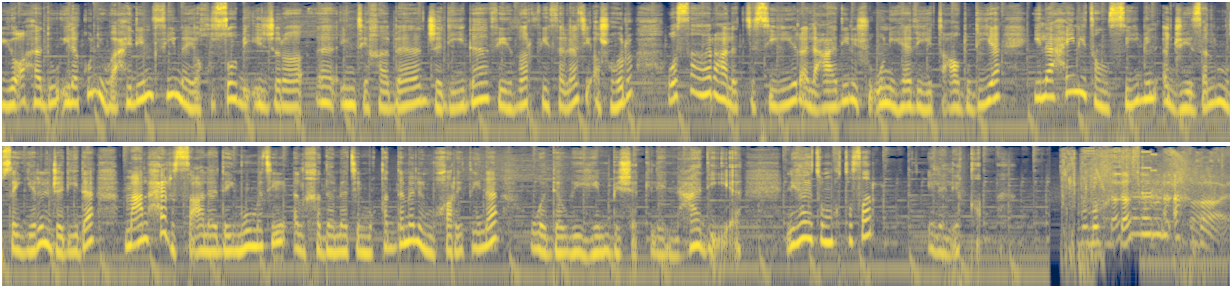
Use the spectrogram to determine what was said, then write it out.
يعهد إلى كل واحد فيما يخصه بإجراء انتخابات جديدة في ظرف ثلاث أشهر والسهر على التسيير العادي لشؤون هذه التعاضدية إلى حين تنصيب الأجهزة المسيرة الجديدة مع الحرص على ديمومة الخدمات المقدمة للمخرطين ودورهم بشكل عادي. نهاية المختصر إلى اللقاء. مختصر الأخبار.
